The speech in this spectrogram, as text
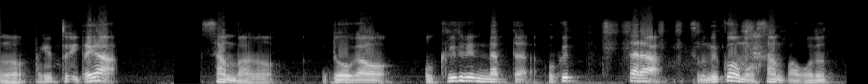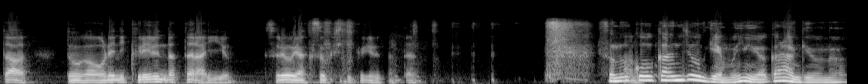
その、言っといて。俺がサンバの動画を送るんだったら、送ったら、その向こうもサンバを踊った動画を俺にくれるんだったらいいよ。それを約束してくれるんだったら。その交換条件も意味わからんけどな。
